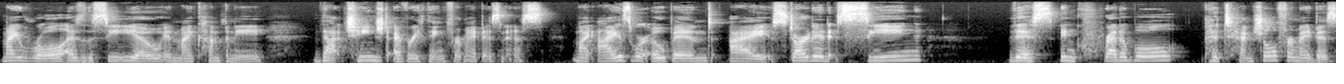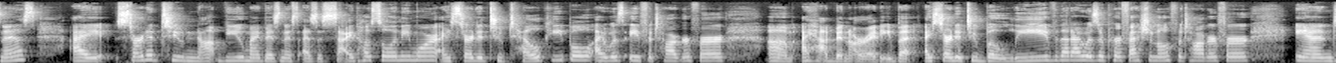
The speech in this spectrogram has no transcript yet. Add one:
my role as the CEO in my company, that changed everything for my business. My eyes were opened. I started seeing this incredible potential for my business, I started to not view my business as a side hustle anymore. I started to tell people I was a photographer. Um, I had been already, but I started to believe that I was a professional photographer. And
